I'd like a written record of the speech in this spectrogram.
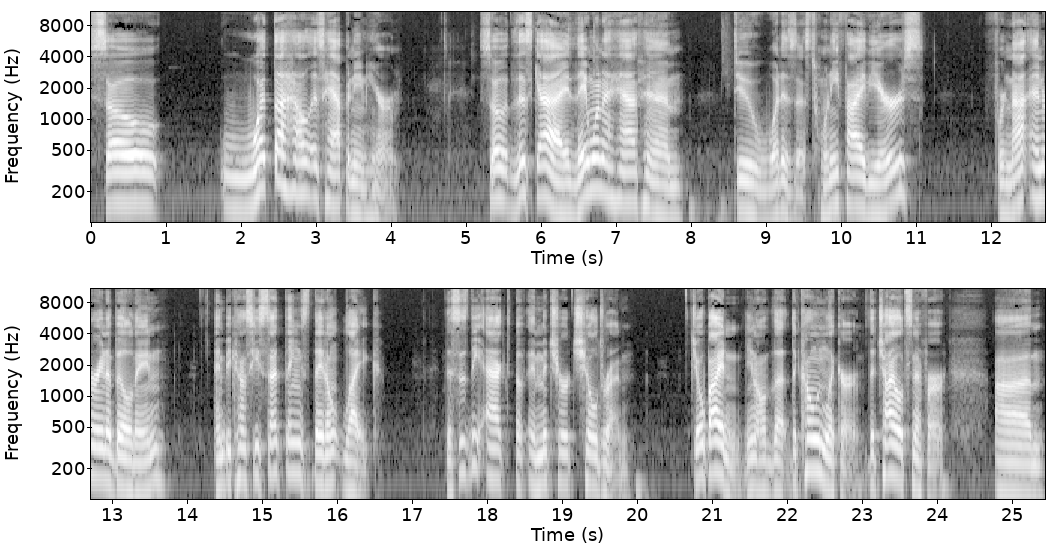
So, what the hell is happening here? So, this guy, they want to have him do what is this, 25 years for not entering a building and because he said things they don't like. This is the act of immature children. Joe Biden, you know, the, the cone licker, the child sniffer. Um,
